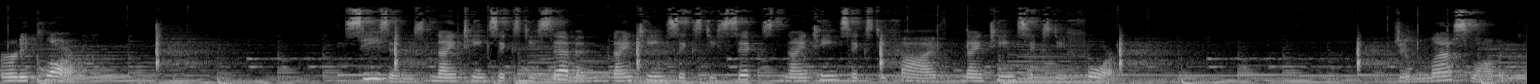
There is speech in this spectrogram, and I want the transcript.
Ernie Clark. Seasons 1967, 1966, 1965, 1964. Jim Laslavic.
